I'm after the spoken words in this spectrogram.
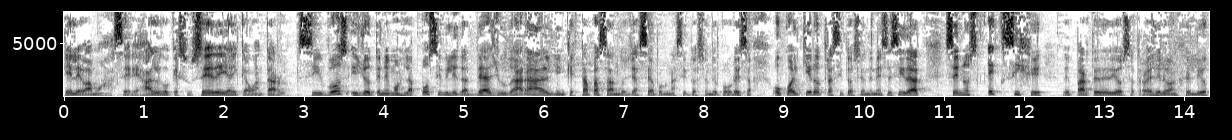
¿qué le vamos a hacer? Es algo que sucede y hay que aguantarlo. Si vos y yo tenemos la posibilidad de ayudar a alguien que está pasando, ya sea por una situación de pobreza o cualquier otra situación de necesidad, se nos exige de parte de Dios a través del Evangelio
